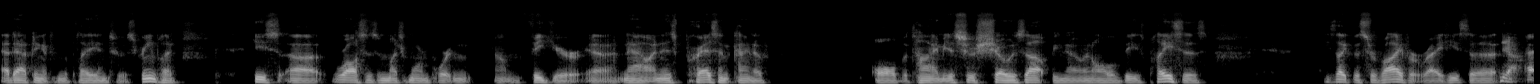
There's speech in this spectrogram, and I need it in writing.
adapting it from the play into a screenplay. He's uh, Ross is a much more important um, figure uh, now, and is present kind of all the time. He just sort of shows up, you know, in all of these places he's like the survivor, right? He's a yeah. Uh,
